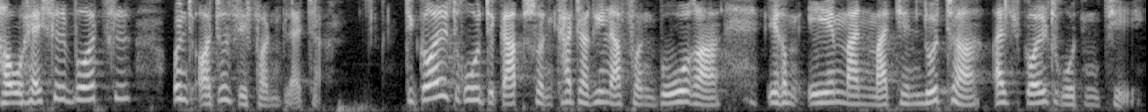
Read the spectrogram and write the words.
Hauhechelwurzel und Otto-Siphonblätter. Die Goldrute gab schon Katharina von Bora, ihrem Ehemann Martin Luther, als Goldrutentee.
